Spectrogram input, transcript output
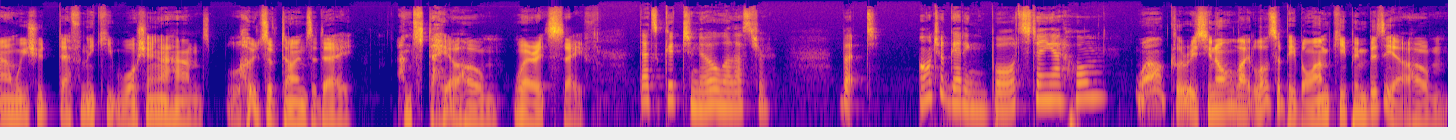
and we should definitely keep washing our hands loads of times a day and stay at home where it's safe. That's good to know, Alastair. But aren't you getting bored staying at home? Well, Clarice, you know, like lots of people, I'm keeping busy at home.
